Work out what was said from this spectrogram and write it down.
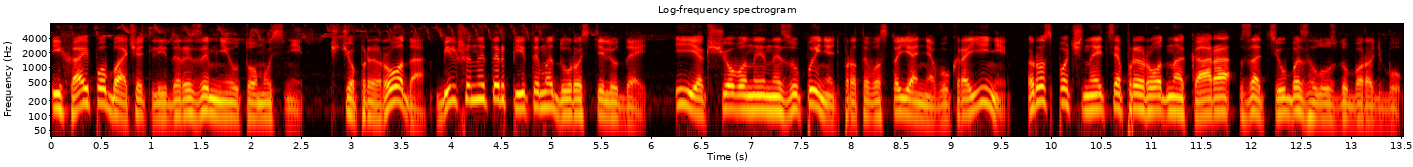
І хай побачать лідери земні у тому сні, що природа більше не терпітиме дурості людей. І якщо вони не зупинять противостояння в Україні, розпочнеться природна кара за цю безглузду боротьбу.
